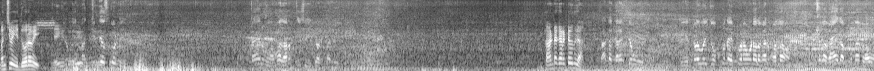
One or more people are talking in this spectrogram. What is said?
మంచివి దూరవి. మీరు నచ్చింది వేసుకోండి కాయను అమ్మదానం తీసి ఇట్టాడు మరి కాంటా కరెక్టే ఉందిగా? కాట కరెక్టే ఉంది. ఎక్కడ పోయి చొప్పుకున్నా ఎక్కువనే ఉండాలి కానీ మళ్ళా ఒక కాయ తప్పుందని రావు.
